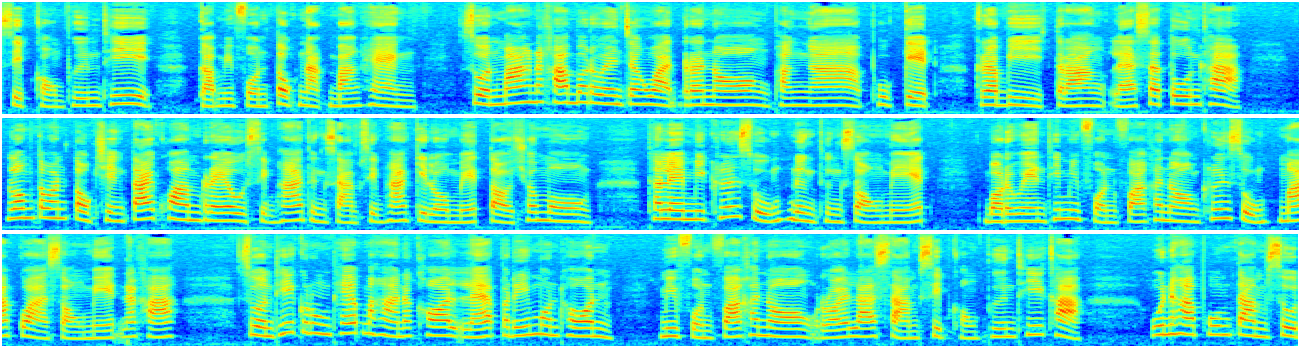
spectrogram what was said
70 ของพื้นที่ กับมีฝนตกหนักบางแห่ง ส่วนมากนะคะ บริเวณจังหวัดระนอง พังงา ภูเก็ต กระบี่ ตรัง และสตูลค่ะ ลมตะวันตกเฉียงใต้ความเร็ว 15-35 กิโลเมตรต่อชั่วโมง ทะเลมีคลื่นสูง 1-2 เมตร บริเวณที่มีฝนฟ้าขนองคลื่นสูงมากกว่า 2 เมตรนะคะ ส่วนที่กรุงเทพมหานครและปริมณฑลมีฝนฟ้าขนองร้อยละ 30 ของพื้นที่ค่ะ อุณหภูมิต่ำสุด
